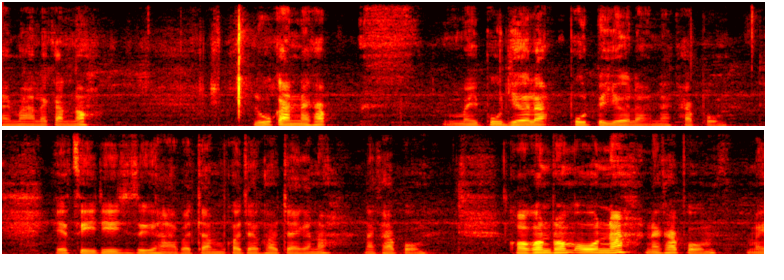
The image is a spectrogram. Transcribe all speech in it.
น์มาแล้วกันเนาะรู้กันนะครับ ไม่พูดเยอะแล้วพูดไปเยอะแล้วนะครับผม FC ที่ซื้อหาประจำก็จะเข้าใจกันเนาะนะครับผมขอคนพร้อมโอนเนาะนะครับผมไม่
